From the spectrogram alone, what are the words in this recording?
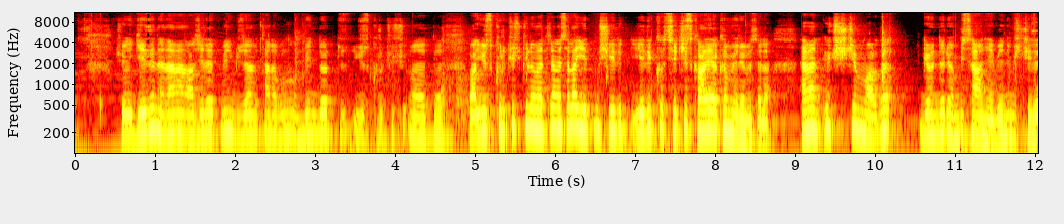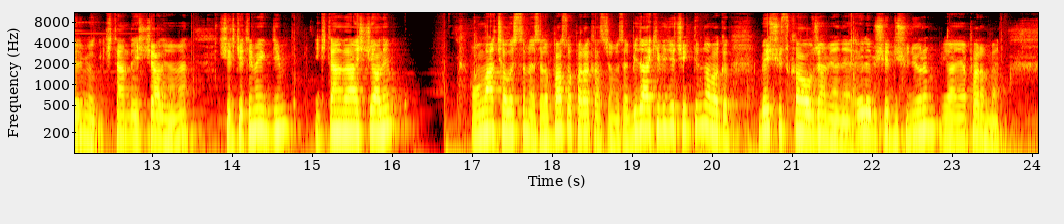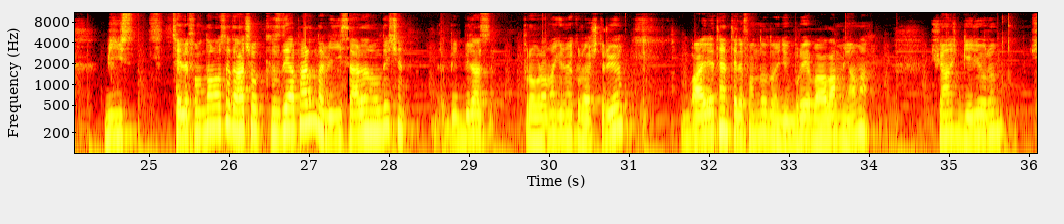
Şöyle gezinin hemen acele etmeyin. Güzel bir tane bulun. 1400 143 evet, evet. Bak 143 kilometre mesela 77 7 8k'ya yakın veriyor mesela. Hemen 3 işçim vardı. Gönderiyorum bir saniye. Benim işçilerim yok. 2 tane de işçi alayım hemen. Şirketime gideyim. 2 tane daha işçi alayım. Onlar çalıştı mesela. Paso para kasacağım mesela. Bir dahaki video çektiğimde bakın 500k olacağım yani. Öyle bir şey düşünüyorum. Yani yaparım ben. Bilgis telefondan olsa daha çok hızlı yapardım da bilgisayardan olduğu için bi- biraz programa girmek uğraştırıyor. Ayrıca telefonda da oynuyorum. Buraya bağlanmıyor ama şu an geliyorum.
